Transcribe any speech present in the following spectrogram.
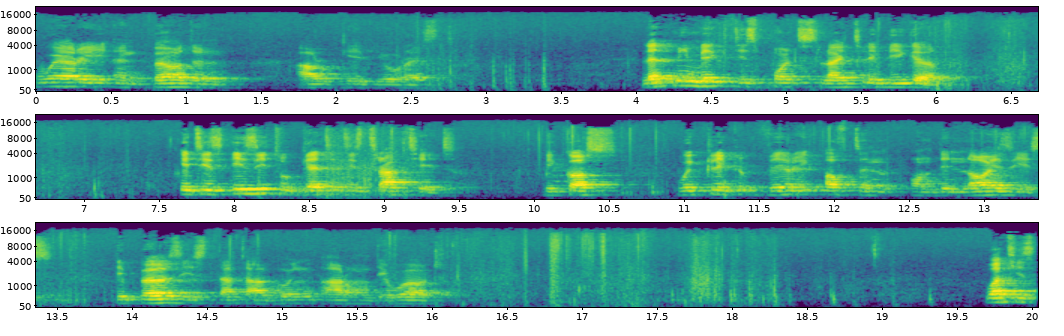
weary and burdened, I'll give you rest. Let me make this point slightly bigger. It is easy to get distracted because we click very often on the noises, the buzzes that are going around the world. What is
